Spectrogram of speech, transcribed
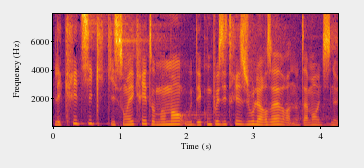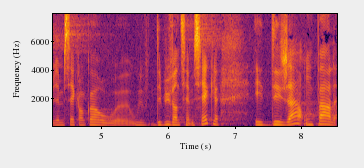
les critiques qui sont écrites au moment où des compositrices jouent leurs œuvres, notamment au 19e siècle encore ou, euh, ou début 20e siècle. Et déjà, on parle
